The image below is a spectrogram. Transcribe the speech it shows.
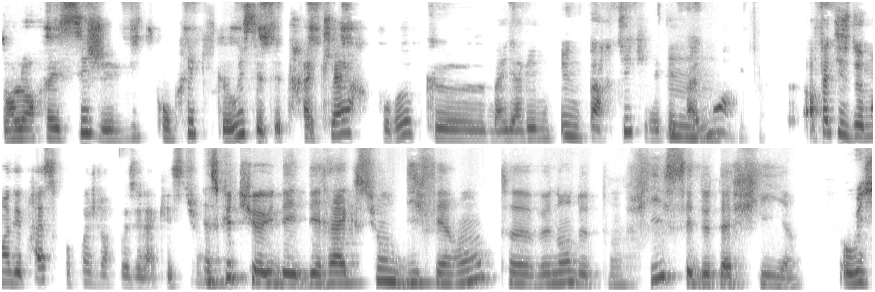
Dans leur récit, j'ai vite compris que oui, c'était très clair pour eux que bah, il y avait une, partie qui n'était pas de mmh. moi. En fait, ils se demandaient presque pourquoi je leur posais la question. Est-ce que tu as eu des, des réactions différentes euh, venant de ton fils et de ta fille? Oui,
